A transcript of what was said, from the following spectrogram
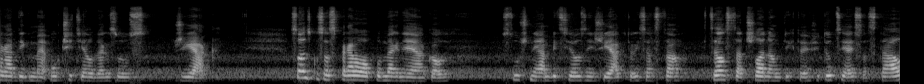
paradigme učiteľ versus žiak. V Slovensku sa správalo pomerne ako slušný, ambiciózny žiak, ktorý sa stal, chcel stať členom týchto inštitúcií, aj sa stal.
